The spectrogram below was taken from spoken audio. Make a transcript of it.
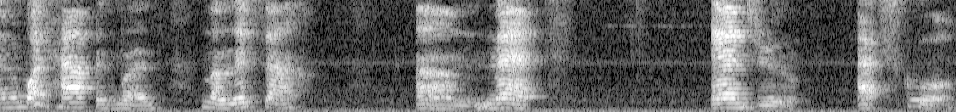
And what happened was Melissa um, met Andrew at school.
